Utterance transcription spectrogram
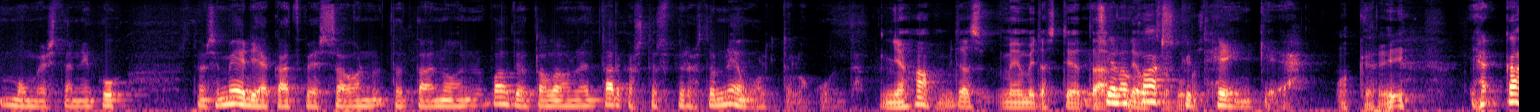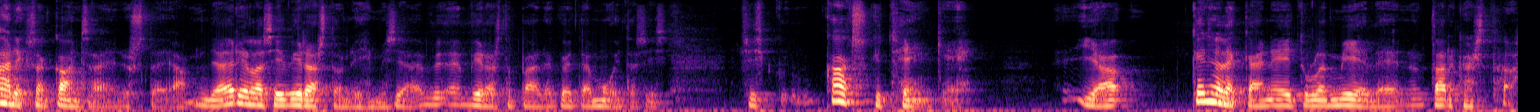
mun mielestä niin kuin mediakatveessa on tota, noin valtiotalouden tarkastusviraston neuvottelukunta. Jaha, mitäs, me mitäs tietää Siellä on 20 henkeä. Okei. Okay. Ja kahdeksan kansanedustajaa ja erilaisia viraston ihmisiä, virastopäälliköitä ja muita siis. Siis 20 henkeä. Ja kenellekään ei tule mieleen tarkastaa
